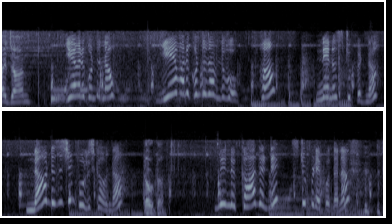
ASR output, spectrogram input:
హాయ్ జాన్ ఏమనుకుంటున్నావు? ఏమనుకుంటున్నావు నువ్వు? నేను స్టూపిడ్ నా నా డెసిషన్ ఫూలిష్గా ఉందా? డౌటా నిన్ను కాదంటే స్టూపిడ్ అయిపోతానా?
